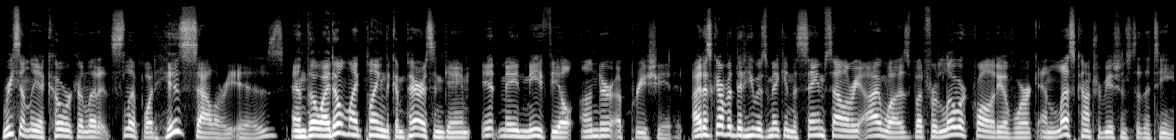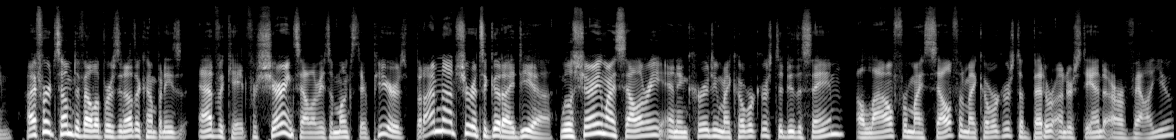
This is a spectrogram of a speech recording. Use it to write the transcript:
Recently, a coworker let it slip what his salary is, and though I don't like playing the comparison game, it made me feel underappreciated. I discovered that he was making the same salary I was, but for lower quality of work and less contributions to the team. I've heard some developers in other companies advocate for sharing salaries amongst their peers, but I'm not sure it's a good idea. Will sharing my salary and encouraging my coworkers to do the same allow for myself and my coworkers to better understand our value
